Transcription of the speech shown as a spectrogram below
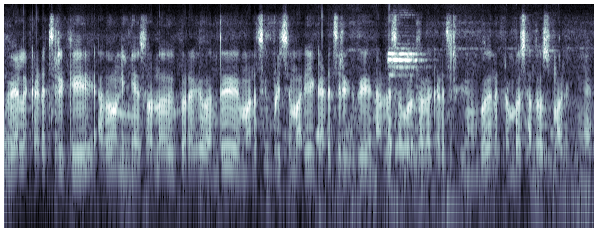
வேலை கிடச்சிருக்கு. அதுவும் நீங்கள் சொன்னதுக்கு பிறகு வந்து மனசுக்கு பிடிச்ச மாதிரியே கிடச்சிருக்குது. நல்ல சம்பளத்தோடு கிடச்சிருக்குங்கும் போது எனக்கு ரொம்ப சந்தோஷமாக இருக்குங்க.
